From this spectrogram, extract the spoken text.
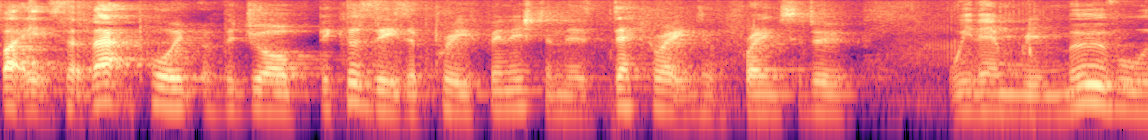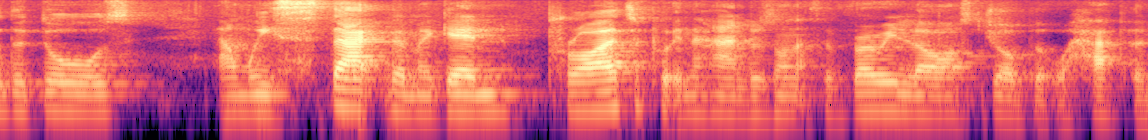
but it's at that point of the job because these are pre-finished and there's decorating to the frames to do we then remove all the doors and we stack them again prior to putting the handles on that's the very last job that will happen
